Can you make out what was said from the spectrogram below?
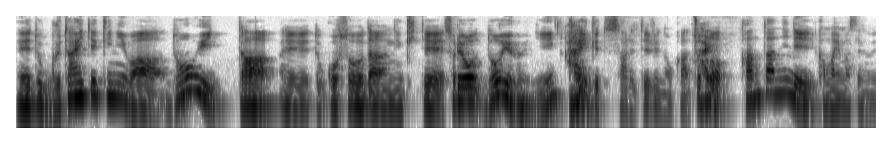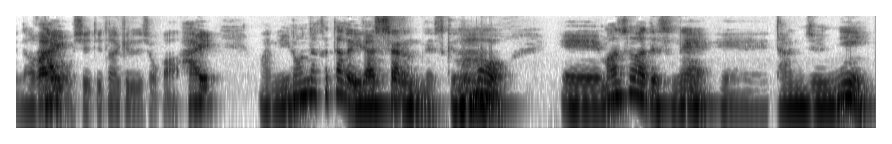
えっ、と、具体的には、どういった、えっ、と、ご相談に来て、それをどういうふうに解決されているのか、ちょっと簡単にで構いませんので、流れを教えていただけるでしょうか。はい。あの、いろんな方がいらっしゃるんですけども、えーまずはですね、えー単純に、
